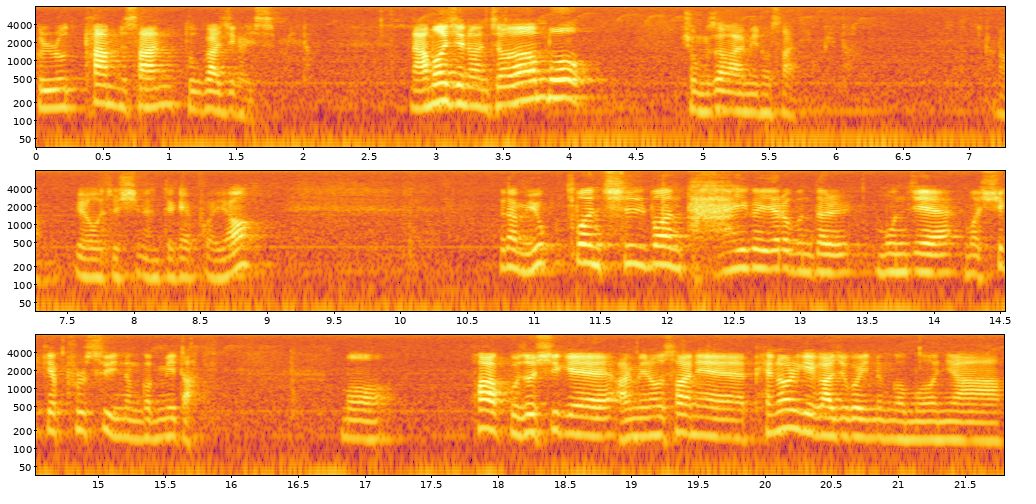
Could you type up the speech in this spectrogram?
글루탐산 두 가지가 있습니다. 나머지는 전부 중성 아미노산입니다. 그럼 외워주시면 되겠고요. 그 다음 6번, 7번 다 이거 여러분들 문제 뭐 쉽게 풀 수 있는 겁니다. 뭐 화학 구조식의 아미노산에 페놀기 가지고 있는 거 뭐냐?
